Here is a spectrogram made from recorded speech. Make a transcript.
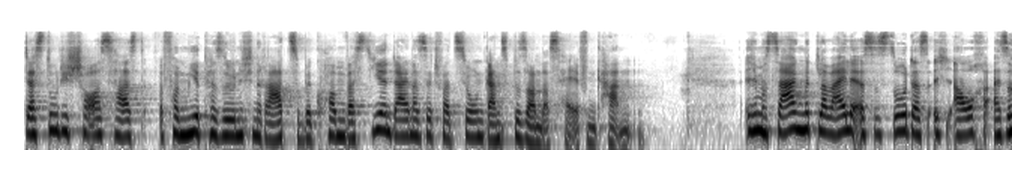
dass du die Chance hast, von mir persönlichen Rat zu bekommen, was dir in deiner Situation ganz besonders helfen kann. Ich muss sagen, mittlerweile ist es so, dass ich auch, also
